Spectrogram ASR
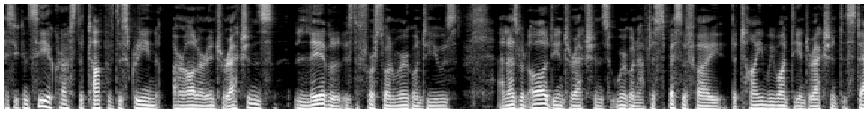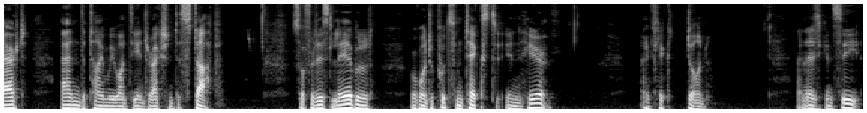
As you can see across the top of the screen are all our interactions. Label is the first one we're going to use. And as with all the interactions, we're going to have to specify the time we want the interaction to start and the time we want the interaction to stop. So for this label, we're going to put some text in here and click done. And as you can see,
